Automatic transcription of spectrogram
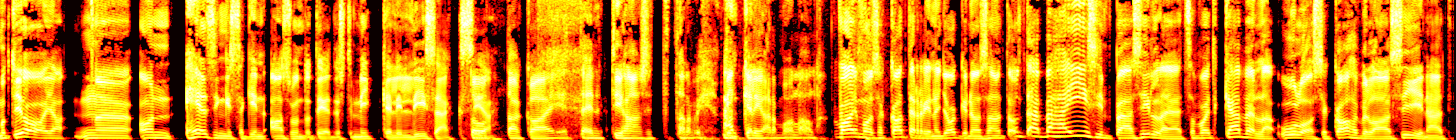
Mutta joo, ja mm, on Helsingissäkin asunto tietysti Mikkelin lisäksi. Totta kai, ettei nyt ihan sitten tarvi Mikkeli-armoilla olla. vaimoisa Kateriina Jokinen on sanonut, että on tää vähän iisimpää sillä, että sä voit kävellä ulos ja kahvila on siinä. Että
